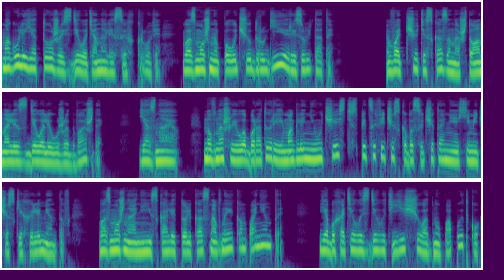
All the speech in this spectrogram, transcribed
«Могу ли я тоже сделать анализ их крови? Возможно, получу другие результаты?» В отчете сказано, что анализ сделали уже дважды. Я знаю, но в нашей лаборатории могли не учесть специфического сочетания химических элементов. Возможно, они искали только основные компоненты. Я бы хотела сделать еще одну попытку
